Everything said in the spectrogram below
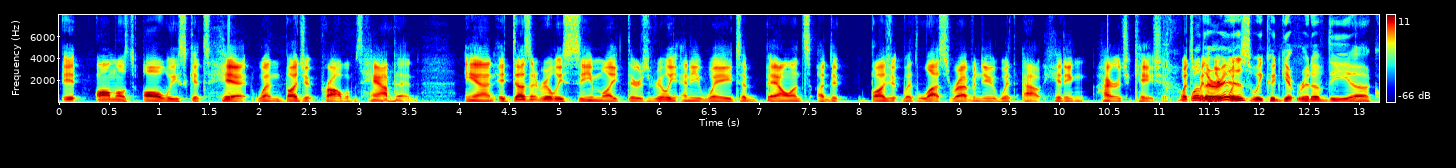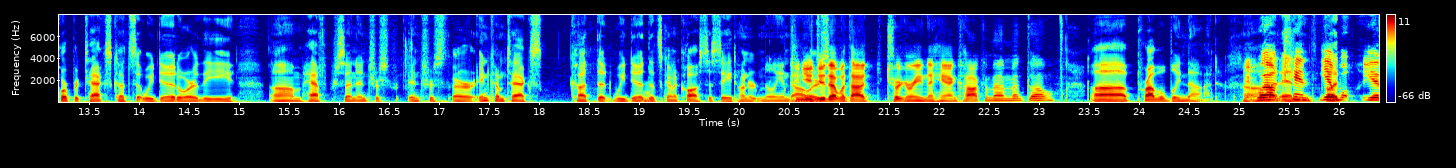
It almost always gets hit when budget problems happen. Mm-hmm. And it doesn't really seem like there's really any way to balance a de- budget with less revenue without hitting higher education. What's well, there is. We could get rid of the uh, corporate tax cuts that we did, or the um, half percent interest interest or income tax cut that we did. That's going to cost us eight hundred million dollars. Can you do that without triggering the Hancock Amendment, though? Uh, probably not. Yeah. Uh, well, but, can, yeah, well, yeah.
